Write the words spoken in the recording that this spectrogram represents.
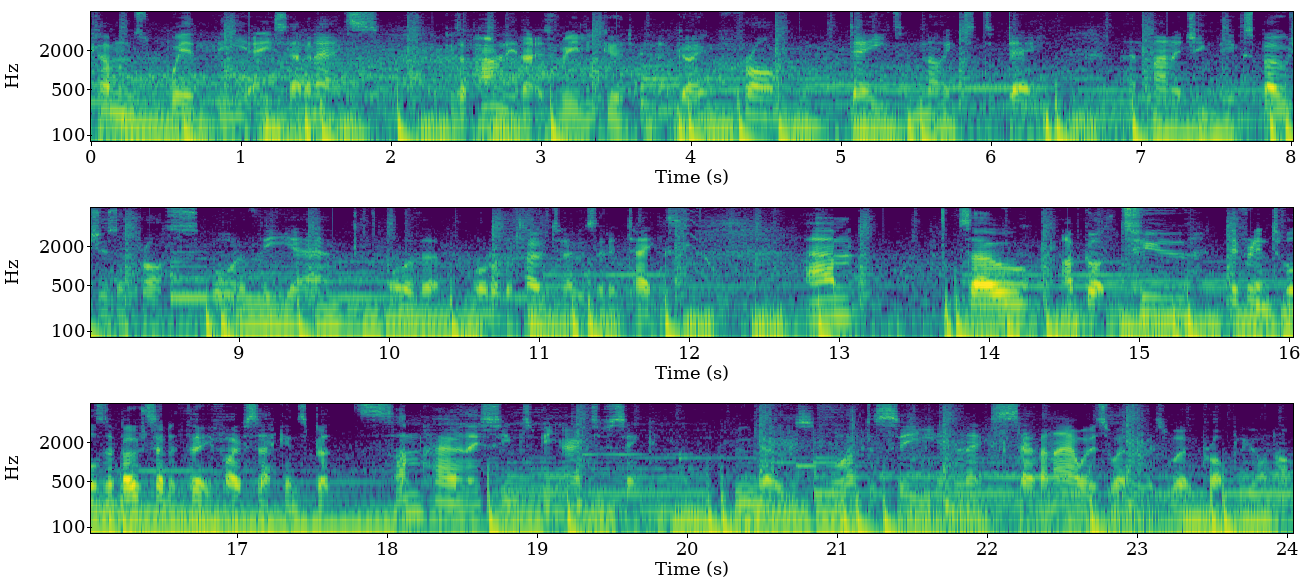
comes with the A7S because apparently that is really good at going from day to night to day and managing the exposures across all of the uh, all of the all of the photos that it takes. Um, so I've got two different intervals. They're both set at 35 seconds, but somehow they seem to be out of sync. Who knows? We'll have to see in the next seven hours whether it's worked properly or not.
